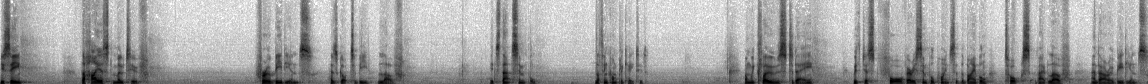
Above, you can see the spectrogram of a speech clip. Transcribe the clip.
You see, the highest motive for obedience has got to be love. It's that simple, nothing complicated. And we close today with just four very simple points that the Bible talks about love and our obedience.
